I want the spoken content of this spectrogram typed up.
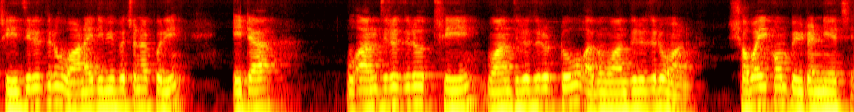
three zero zero one ID বিবেচনা করি, এটা one zero zero three one zero zero two এবং ওয়ান জিরো জিরো ওয়ান সবাই কম্পিউটার নিয়েছে।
